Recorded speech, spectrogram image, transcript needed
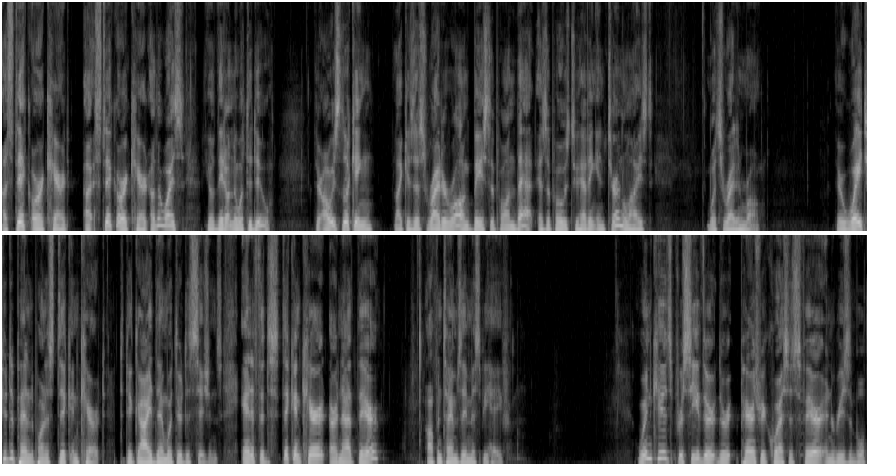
a stick or a carrot, a stick or a carrot. Otherwise, you know, they don't know what to do. They're always looking like, is this right or wrong based upon that, as opposed to having internalized what's right and wrong. They're way too dependent upon a stick and carrot to guide them with their decisions. And if the stick and carrot are not there, oftentimes they misbehave. When kids perceive their, their parents' requests as fair and reasonable,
